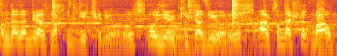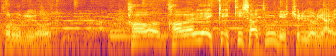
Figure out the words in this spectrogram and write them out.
orada da biraz vakit geçiriyoruz. O zevki tadıyoruz. Arkadaşlık bağı kuruluyor. Ka- kahvede iki, iki saatimi geçiriyor yani.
